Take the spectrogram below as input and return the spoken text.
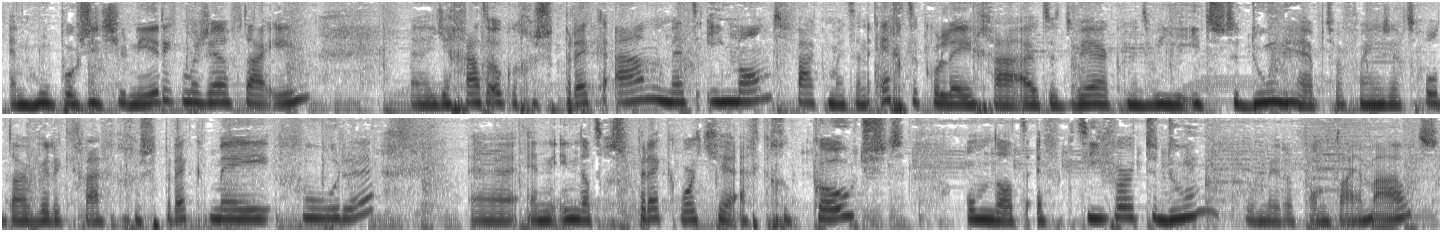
En hoe positioneer ik mezelf daarin. Je gaat ook een gesprek aan met iemand. Vaak met een echte collega uit het werk met wie je iets te doen hebt. Waarvan je zegt, god, daar wil ik graag een gesprek mee voeren. en in dat gesprek word je eigenlijk gecoacht om dat effectiever te doen. Door middel van time-outs.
